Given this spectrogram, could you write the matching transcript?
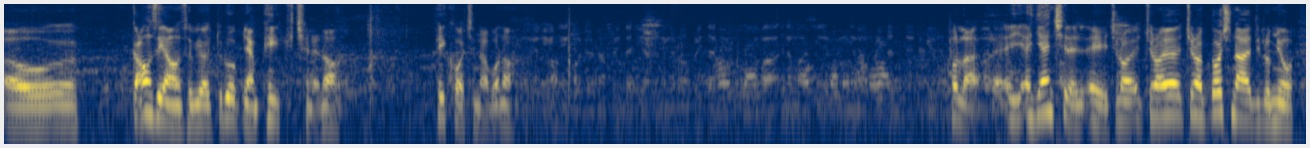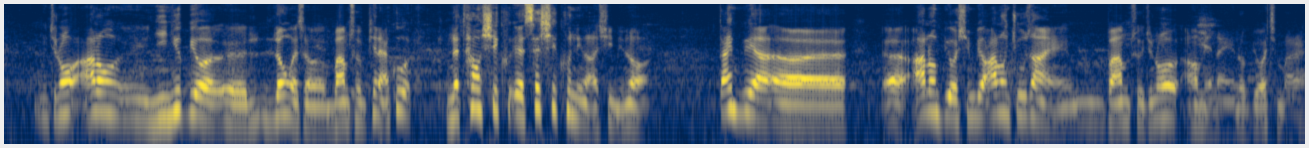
ဟိုကောင်းစေအောင်ဆိုပြီးတော့သူတို့ပြန်ဖိတ်ချင်တယ်နော်ဖိတ်ခေါ်ချင်တာပေါ့နော်ဟုတ်လားအရန်ချစ်တယ်အေးကျွန်တော်ကျွန်တော်ကျွန်တော်ပြောချင်တာဒီလိုမျိုးကျွန်တော်အားလုံးညီညွတ်ပြီးတော့လုံးဝဆိုဘာမှဆိုဖြစ်နေအခု2018ခု18ခုနှစ်ကရှိနေတော့တိုင်းပြည်ကအာ အားလုံးပျော်ရှင်ပြီးအားလုံးကြိုးစားရင်ဘာမှမဆိုကျွန်တော်အောင်မြင်နိုင်ရင်လို့ပြောချင်ပါတယ်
